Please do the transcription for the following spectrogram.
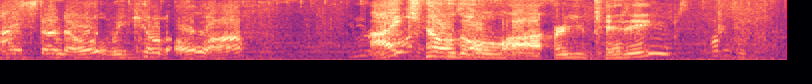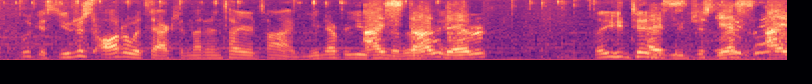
I stunned Ol. We killed Olaf. I killed Olaf. Are you kidding? Lukas, you just auto attacked him that entire time. You never used. I an stunned ability. him. No, you didn't. you just yes, I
